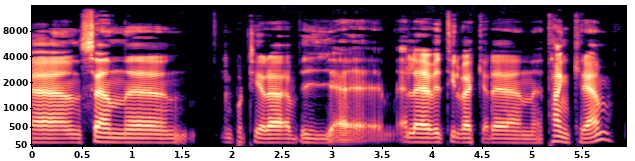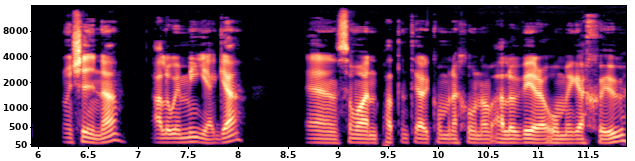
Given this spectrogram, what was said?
Eh, sen eh, importerade vi, eh, eller vi tillverkade en tandkräm från Kina, Aloe Mega, eh, som var en patenterad kombination av aloe vera och omega 7.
